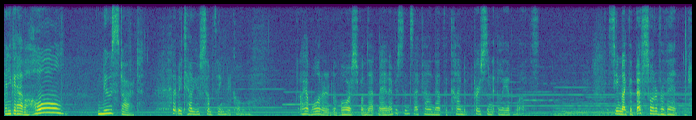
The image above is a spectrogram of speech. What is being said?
and you could have a whole new start. Let me tell you something, Nicole. I have wanted a divorce from that man ever since I found out the kind of person Elliot was. It seemed like the best sort of revenge.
